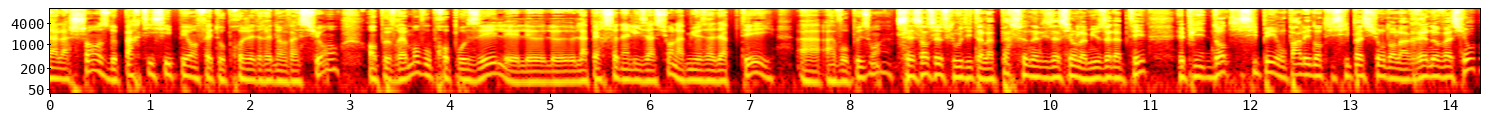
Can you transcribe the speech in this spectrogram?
a la chance de participer en fait au projet de rénovation, on peut vraiment vous proposer la personnalisation la mieux adaptée à, à vos besoins. C'est essentiel ce que vous dites, hein, la personnalisation la mieux adaptée, et puis d'anticiper. On parlait d'anticipation dans la rénovation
